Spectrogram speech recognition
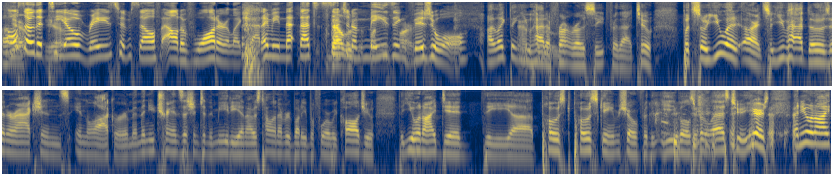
Uh, Also, that T.O. raised himself out of water like that. I mean, that that's such was an amazing visual. I like that you had a front row seat for that too. But so you had all right. So you've had those interactions in the locker room, and then you transitioned to the media. And I was telling everybody before we called you that you and I did the uh, post post game show for the Eagles for the last two years, and you and I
